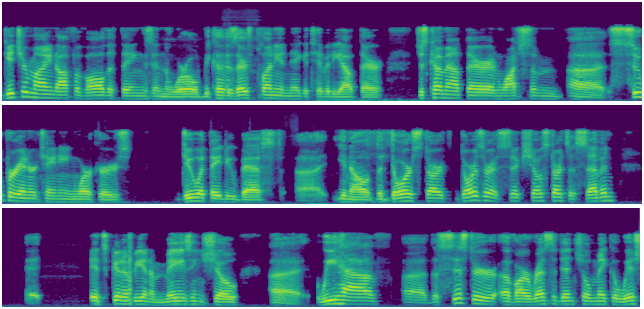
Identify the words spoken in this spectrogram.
get your mind off of all the things in the world because there's plenty of negativity out there just come out there and watch some uh, super entertaining workers do what they do best. Uh, you know, the doors start doors are at six. Show starts at seven. It, it's going to be an amazing show. Uh, we have uh, the sister of our residential Make a Wish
